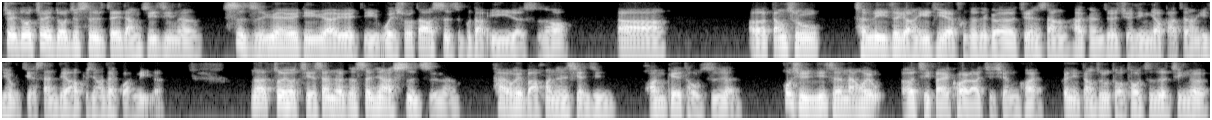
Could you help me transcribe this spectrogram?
最多最多就是这一档基金呢，市值越来越低，越来越低，萎缩到市值不到一亿的时候，那呃当初成立这档 ETF 的这个券商，他可能就决定要把这档 ETF 解散掉，他不想要再管理了。那最后解散的这剩下的市值呢，他也会把它换成现金还给投资人。或许你只能拿回呃几百块啦，几千块，跟你当初投投资的金额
